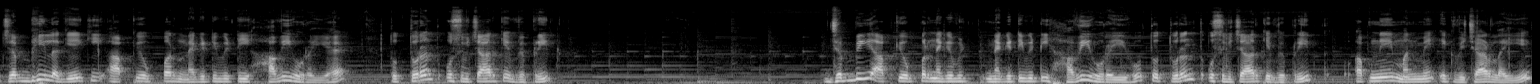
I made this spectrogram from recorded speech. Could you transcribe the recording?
जब भी लगे कि आपके ऊपर नेगेटिविटी हावी हो रही है तो तुरंत उस विचार के विपरीत जब भी आपके ऊपर नेगेटिविटी हावी हो रही हो तो तुरंत उस विचार के विपरीत अपने मन में एक विचार लाइए।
